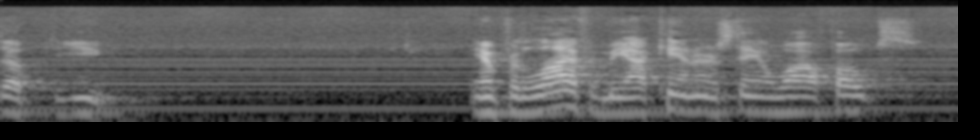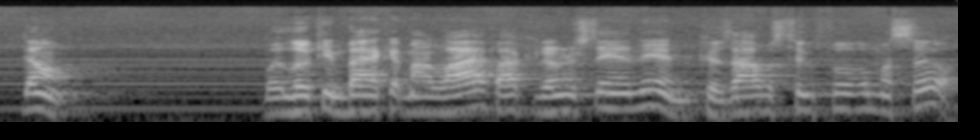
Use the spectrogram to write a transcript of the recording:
It's up to you. And for the life of me, I can't understand why folks don't. But looking back at my life, I could understand then because I was too full of myself.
